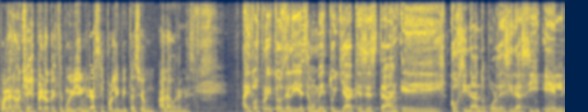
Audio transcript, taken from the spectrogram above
Buenas noches, espero que esté muy bien. Gracias por la invitación a las órdenes. Hay dos proyectos de ley en este momento ya que se están eh, cocinando, por decir así, el,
